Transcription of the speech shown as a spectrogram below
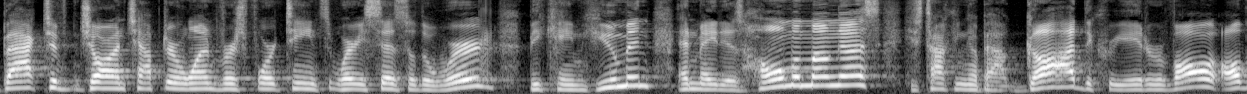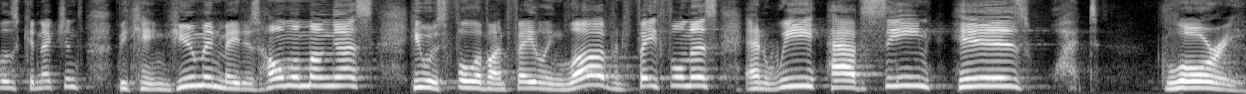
back to John chapter 1, verse 14, where he says, So the Word became human and made his home among us. He's talking about God, the creator of all, all those connections, became human, made his home among us. He was full of unfailing love and faithfulness, and we have seen his what? Glory.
